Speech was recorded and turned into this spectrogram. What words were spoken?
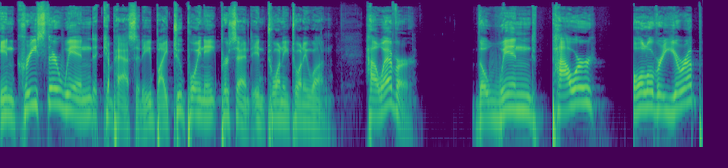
increased their wind capacity by 2.8% in 2021. However, the wind power all over Europe,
